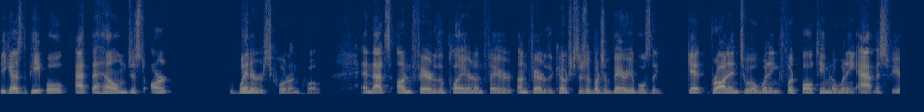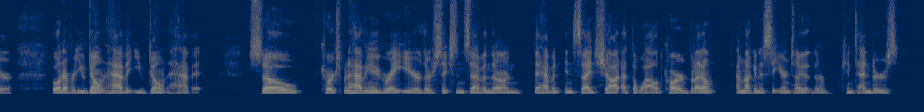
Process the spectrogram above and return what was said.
because the people at the helm just aren't winners, quote unquote. And that's unfair to the player and unfair unfair to the coach because there's a bunch of variables that get brought into a winning football team and a winning atmosphere. But whenever you don't have it, you don't have it. So Kirk's been having a great year. They're six and seven. They're on. They have an inside shot at the wild card, but I don't. I'm not going to sit here and tell you that they're contenders.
